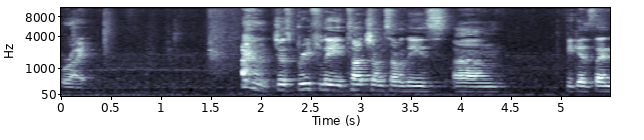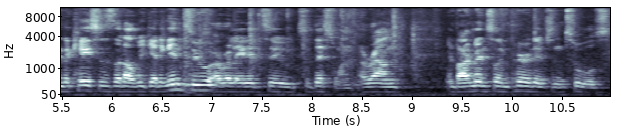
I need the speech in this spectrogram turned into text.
Right. just briefly touch on some of these um, because then the cases that I'll be getting into are related to, to this one around environmental imperatives and tools.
